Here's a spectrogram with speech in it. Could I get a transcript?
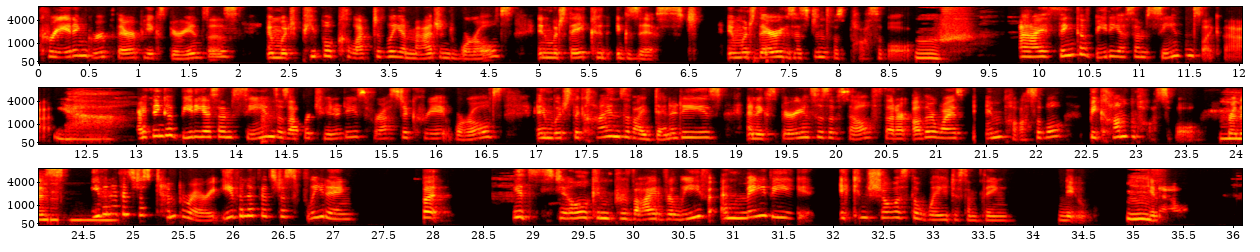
creating group therapy experiences in which people collectively imagined worlds in which they could exist in which their existence was possible Oof. And I think of BDSM scenes like that. Yeah. I think of BDSM scenes as opportunities for us to create worlds in which the kinds of identities and experiences of self that are otherwise impossible become possible for this, mm-hmm. even if it's just temporary, even if it's just fleeting, but it still can provide relief and maybe it can show us the way to something new, mm. you know?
